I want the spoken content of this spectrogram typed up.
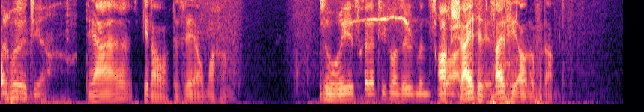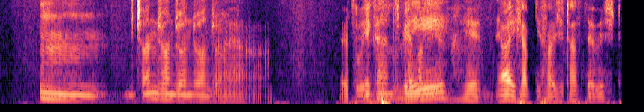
Ein Röhrtier. Ja, genau, das werde ich auch machen. So, Reh ist relativ mal selten mit dem Ach, Score. scheiße, jetzt pfeife ich auch noch, verdammt. Mm, John, John, John, John, John. Ja. Jetzt ist kann das nicht mehr passieren. hin. Ja, ich habe die falsche Taste erwischt.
